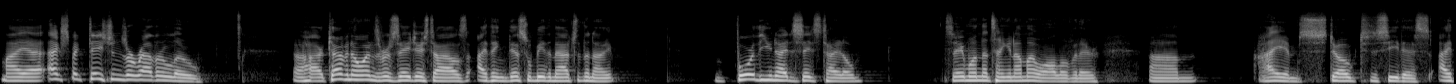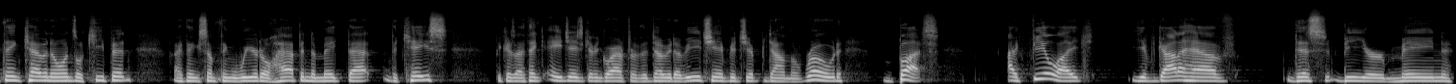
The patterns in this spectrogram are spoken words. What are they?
My uh, expectations are rather low. Uh, Kevin Owens versus AJ Styles. I think this will be the match of the night for the United States title. Same one that's hanging on my wall over there. Um, I am stoked to see this. I think Kevin Owens will keep it. I think something weird will happen to make that the case because I think AJ is going to go after the WWE Championship down the road. But I feel like you've got to have this be your main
